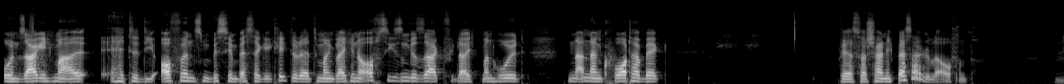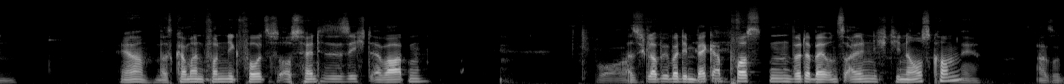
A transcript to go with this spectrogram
Und sage ich mal, hätte die Offense ein bisschen besser geklickt oder hätte man gleich in der Offseason gesagt, vielleicht man holt einen anderen Quarterback, wäre es wahrscheinlich besser gelaufen. Ja, was kann man von Nick Foles aus Fantasy-Sicht erwarten? Boah. Also ich glaube, über den Backup-Posten wird er bei uns allen nicht hinauskommen. nee. Also,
